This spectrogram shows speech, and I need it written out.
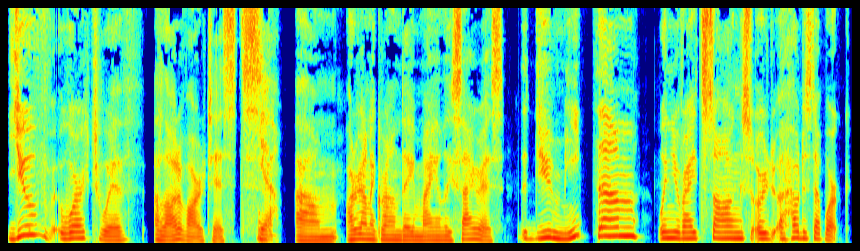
You've worked with a lot of artists. Yeah. Um, Ariana Grande, Miley Cyrus. Do you meet them when you write songs, or how does that work?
